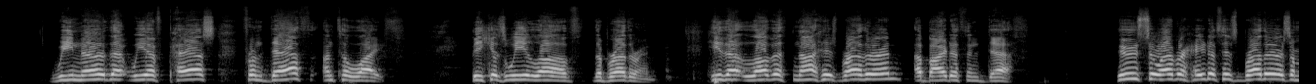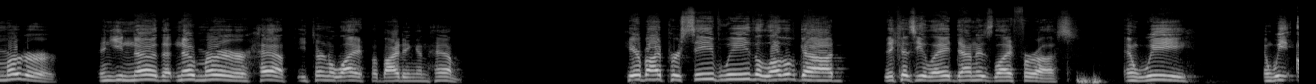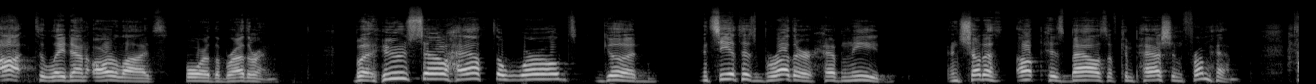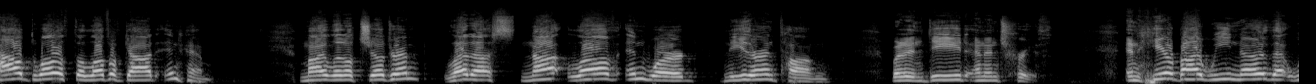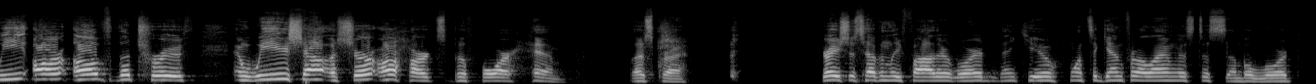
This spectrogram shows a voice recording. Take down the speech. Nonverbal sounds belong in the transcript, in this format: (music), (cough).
We know that we have passed from death unto life, because we love the brethren. He that loveth not his brethren abideth in death. Whosoever hateth his brother is a murderer, and ye know that no murderer hath eternal life abiding in him. Hereby perceive we the love of God, because he laid down his life for us, and we and we ought to lay down our lives for the brethren. But whoso hath the world's good, and seeth his brother have need, and shutteth up his bowels of compassion from him. How dwelleth the love of God in him? My little children, let us not love in word, neither in tongue, but in deed and in truth. And hereby we know that we are of the truth, and we shall assure our hearts before him. Let's pray. Gracious Heavenly Father, Lord, thank you once again for allowing us to assemble, Lord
